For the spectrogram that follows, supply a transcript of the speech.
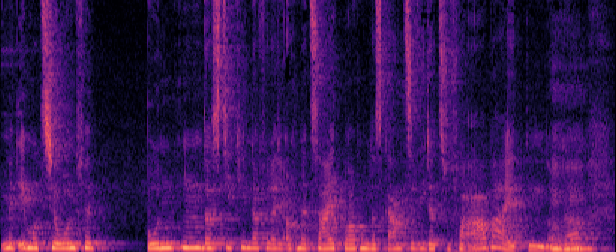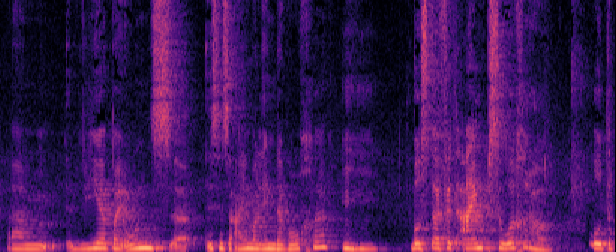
mit Emotionen verbunden bunden, dass die Kinder vielleicht auch eine Zeit brauchen, das Ganze wieder zu verarbeiten, mhm. oder? Ähm, wir bei uns äh, ist es einmal in der Woche. Mhm. Wo es dürfen einen Besucher haben? Oder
